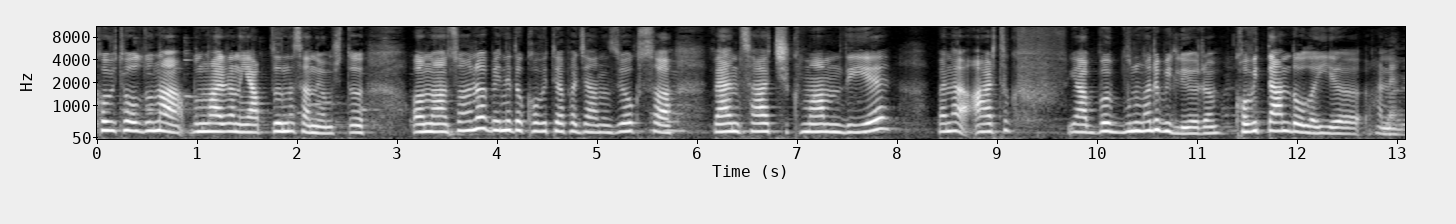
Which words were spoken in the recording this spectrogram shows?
covid olduğuna bunların yaptığını sanıyormuştu. Ondan sonra beni de covid yapacağınız yoksa ben sağ çıkmam diye ben artık ya bu- bunları biliyorum. Covid'den dolayı hani Yani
